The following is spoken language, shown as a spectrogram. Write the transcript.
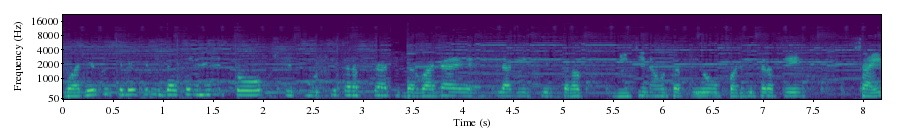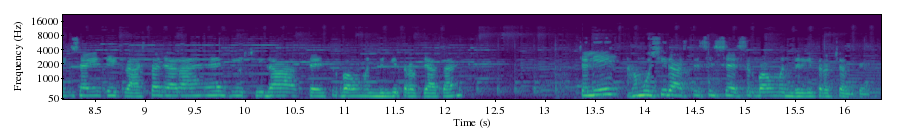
ग्वालियर के किले से निकलते हैं तो उसके पूर्व की तरफ़ का जो दरवाज़ा है किला गेट की तरफ़ नीचे ना उतरते हुए ऊपर की तरफ़ से साइड साइड एक रास्ता जा रहा है, जो सीधा सहसर बाबू मंदिर की तरफ़ जाता है। चलिए, हम उसी रास्ते से सहसर बाबू मंदिर की तरफ़ चलते हैं।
